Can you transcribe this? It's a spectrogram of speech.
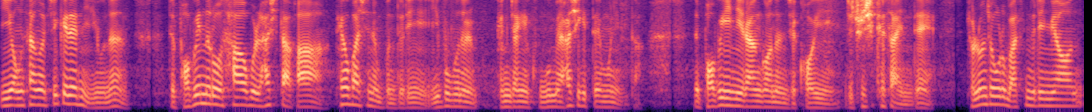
이 영상을 찍게 된 이유는 법인으로 사업을 하시다가 폐업하시는 분들이 이 부분을 굉장히 궁금해 하시기 때문입니다. 법인이란 거는 이제 거의 이제 주식회사인데 결론적으로 말씀드리면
